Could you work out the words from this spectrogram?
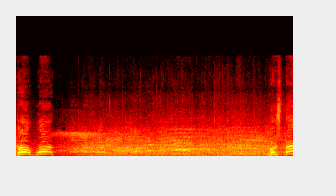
Go, Brooke! Push back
